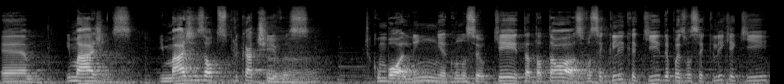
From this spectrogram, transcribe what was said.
é, imagens. Imagens autoexplicativas. Uhum. Com bolinha, com não sei o que, tá, tá, tá. Ó, se você clica aqui, depois você clica aqui,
